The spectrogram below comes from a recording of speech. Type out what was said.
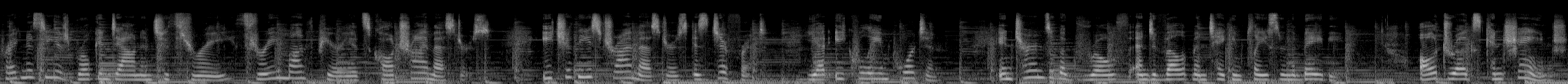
Pregnancy is broken down into three three-month periods called trimesters. Each of these trimesters is different, yet equally important, in terms of the growth and development taking place in the baby. All drugs can change,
